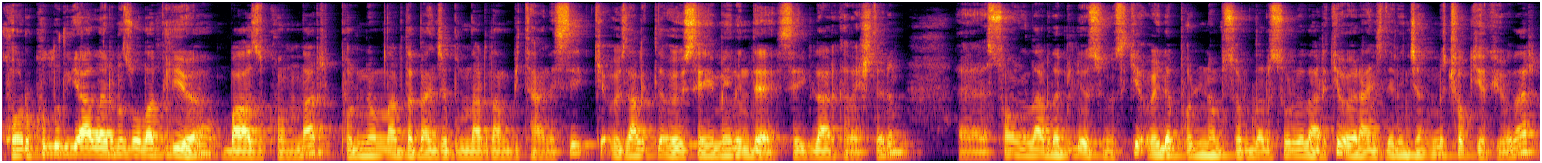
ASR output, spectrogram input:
korkulu rüyalarınız olabiliyor bazı konular. Polinomlar da bence bunlardan bir tanesi ki özellikle ÖSYM'nin de sevgili arkadaşlarım Ee, son yıllarda biliyorsunuz ki öyle polinom soruları soruyorlar ki öğrencilerin canını çok yakıyorlar.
